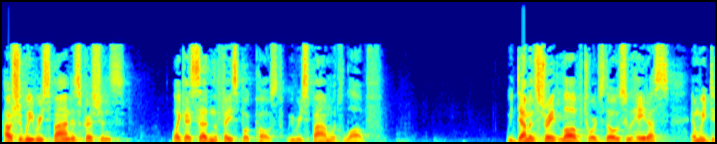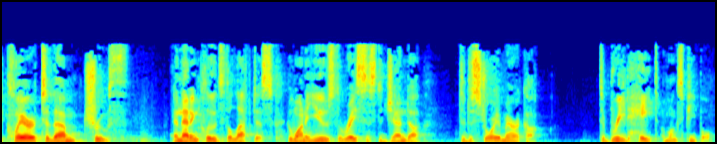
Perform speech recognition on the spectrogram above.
How should we respond as Christians? Like I said in the Facebook post, we respond with love. We demonstrate love towards those who hate us, and we declare to them truth. And that includes the leftists who want to use the racist agenda to destroy America, to breed hate amongst people.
